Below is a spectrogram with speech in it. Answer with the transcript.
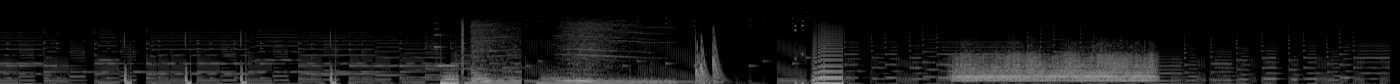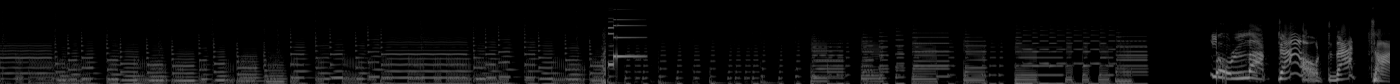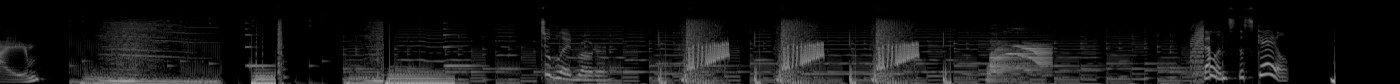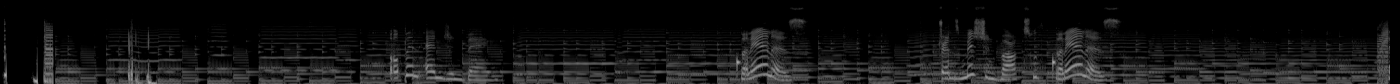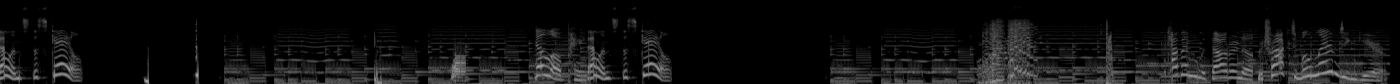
lucked out that time. Blade rotor. Balance the scale. Open engine bay. Bananas. Transmission box with bananas. Balance the scale. Yellow paint. Balance the scale. Cabin without a. Retractable landing gear.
